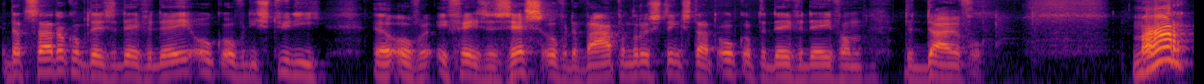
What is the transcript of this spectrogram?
Dat staat ook op deze dvd, ook over die studie eh, over Efeze 6, over de wapenrusting, staat ook op de dvd van de duivel. Maar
